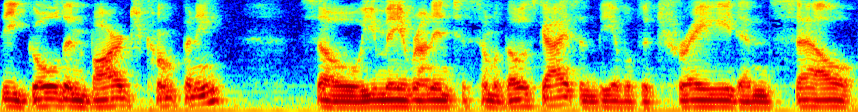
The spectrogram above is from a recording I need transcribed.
the Golden Barge Company. So you may run into some of those guys and be able to trade and sell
